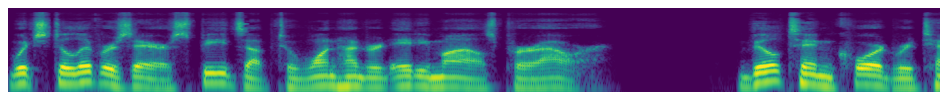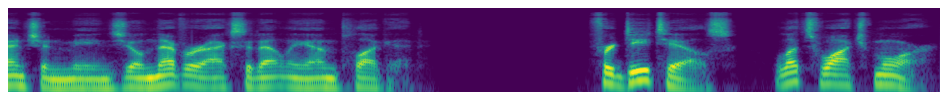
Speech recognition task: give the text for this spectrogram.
which delivers air speeds up to 180 miles per hour. Built in cord retention means you'll never accidentally unplug it. For details, let's watch more.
